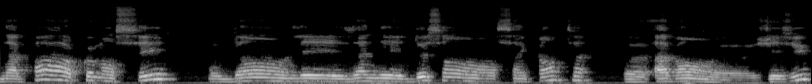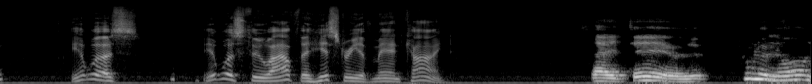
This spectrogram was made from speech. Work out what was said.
n'a pas commencé dans les années 250 euh, avant euh, Jésus. It was it was throughout the history of mankind. Ça a été euh, tout le long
